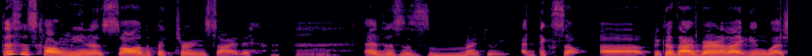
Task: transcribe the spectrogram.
This is called Venus. Saw the picture inside and this is Mercury. I think so. Uh, because I very like English.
